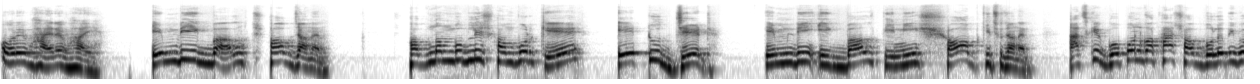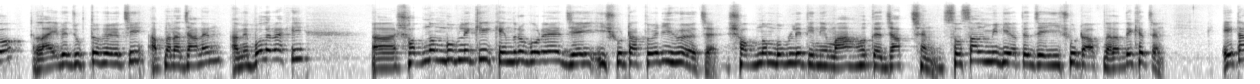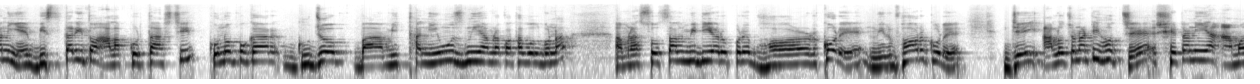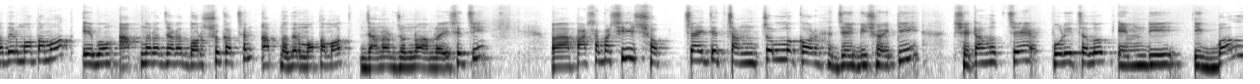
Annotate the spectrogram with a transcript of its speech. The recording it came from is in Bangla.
ওরে ভাই রে ভাই এমডি ইকবাল সব জানেন। শবনম বুবলি সম্পর্কে A to Z MD Iqbal তিনি সব কিছু জানেন। আজকে গোপন কথা সব বলে দিব লাইভে যুক্ত হয়েছি, আপনারা জানেন, আমি বলে রাখি শবনম বুবলিকে কেন্দ্র করে যেই ইস্যুটা তৈরি হয়েছে, শবনম বুবলি তিনি মা হতে যাচ্ছেন। সোশ্যাল মিডিয়াতে যে ইস্যুটা আপনারা দেখেছেন এটা নিয়ে বিস্তারিত আলাপ করতে আসছি। কোনো প্রকার গুজব বা মিথ্যা নিউজ নিয়ে আমরা কথা বলব না। আমরা সোশ্যাল মিডিয়ার উপরে ভর করে, নির্ভর করে যেই আলোচনাটি হচ্ছে, সেটা নিয়ে আমাদের মতামত এবং আপনারা যারা দর্শক আছেন, আপনাদের মতামত জানার জন্য আমরা এসেছি। পাশাপাশি সবচাইতে চাঞ্চল্যকর যে বিষয়টি, সেটা হচ্ছে পরিচালক এমডি ইকবাল।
